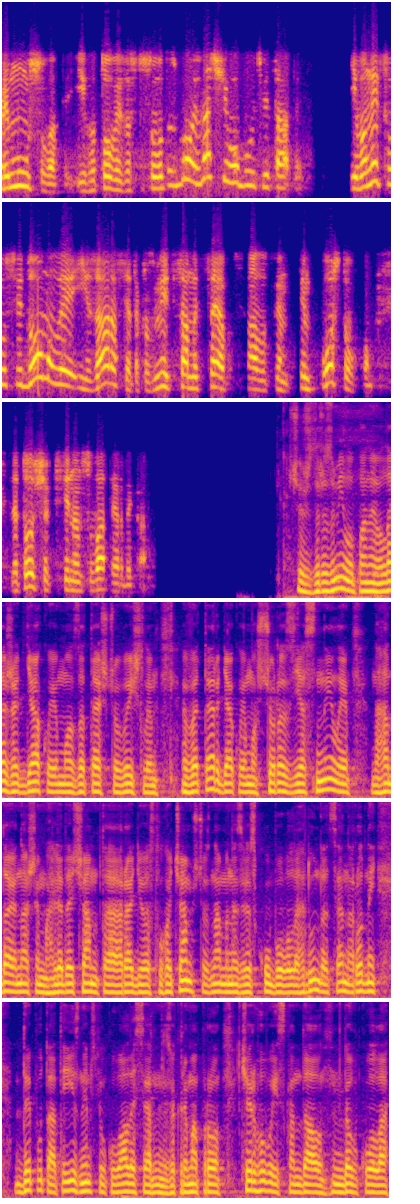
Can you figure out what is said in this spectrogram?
примушувати і готовий застосовувати зброю, значить його будуть вітати. І вони це усвідомили, і зараз, я так розумію, саме це стало цим тим поштовхом для того, щоб фінансувати РДК. Що ж, зрозуміло, пане Олеже, дякуємо за те, що вийшли в етер. Дякуємо, що роз'яснили. Нагадаю нашим глядачам та радіослухачам, що з нами на зв'язку був Олег Дунда, це народний депутат. І з ним спілкувалися, зокрема, про черговий скандал довкола.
